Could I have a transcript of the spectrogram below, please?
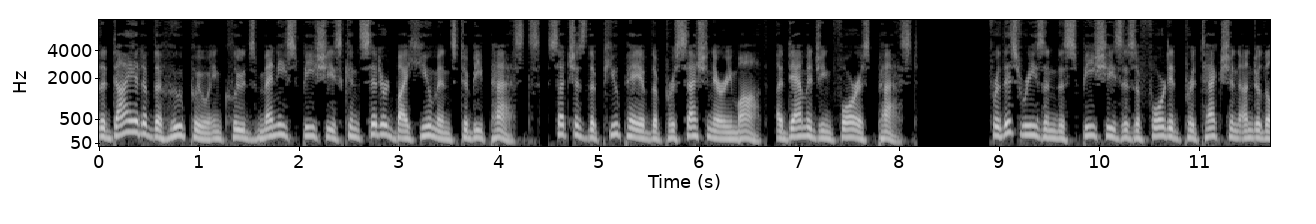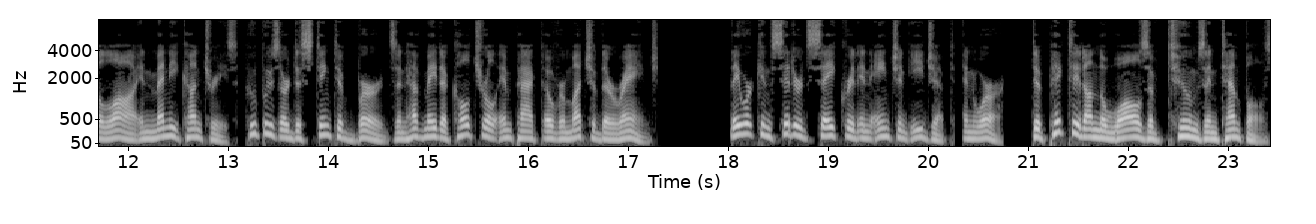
The diet of the hoopoe includes many species considered by humans to be pests, such as the pupae of the processionary moth, a damaging forest pest. For this reason the species is afforded protection under the law in many countries. Hoopoes are distinctive birds and have made a cultural impact over much of their range. They were considered sacred in ancient Egypt, and were depicted on the walls of tombs and temples.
